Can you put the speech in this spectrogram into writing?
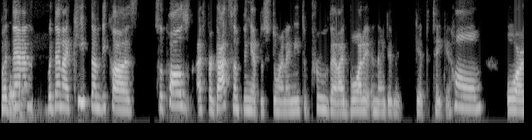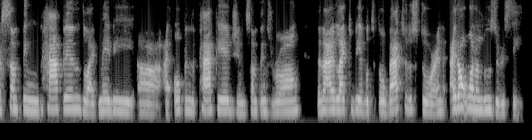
But Okay. then, but then I keep them because suppose I forgot something at the store and I need to prove that I bought it and I didn't get to take it home, or something happened, like maybe uh, I opened the package and something's wrong. Then I'd like to be able to go back to the store and I don't want to lose the receipt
